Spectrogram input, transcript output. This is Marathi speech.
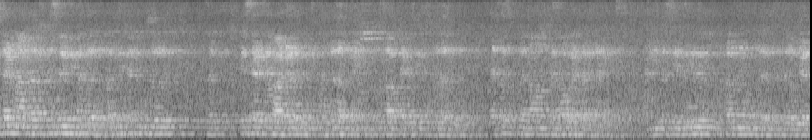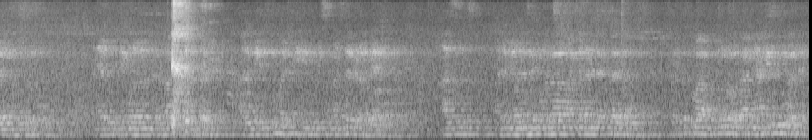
मिसळ मारतात मिसळी खातात प्रत्यक्षात मिसळ जर मिसळचं वाढलं खाल्लं जात नाही तो आपल्याकडे खाल्लं जातं त्याचा सुद्धा नाव प्रभाव घडलेला आहे. आणि जर सेंद्रिय उत्पन्न होतं जर वेळ आणि या गोष्टीमुळं आरोग्याची मोठी समस्या घडवली आहे. आज माझ्या मेवण्याचा मुलगा माझ्या डॉक्टर तर तो आपण आणि आम्ही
